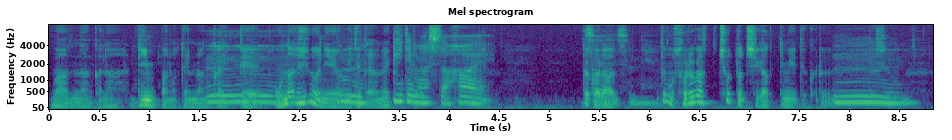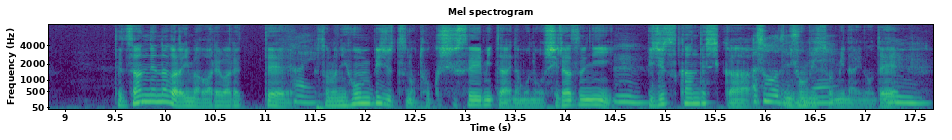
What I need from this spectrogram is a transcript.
まあなんかなリンパの展覧会って同じように絵を見てたよね、うん、見てました。はい。だから、ね、でもそれがちょっと違って見えてくるんですよ。で残念ながら今我々って、はい、その日本美術の特殊性みたいなものを知らずに、うん、美術館でしか日本美術を見ないので、ねうん、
